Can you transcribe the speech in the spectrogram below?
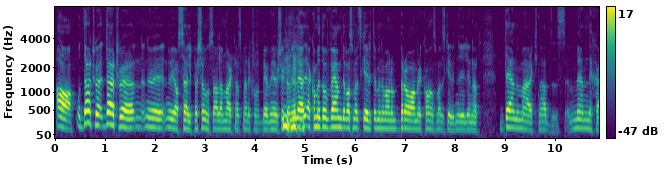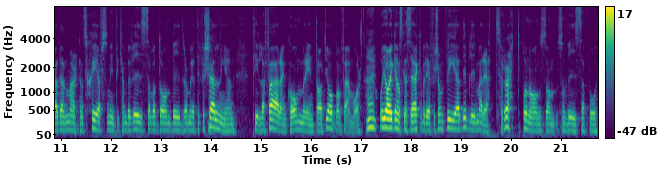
Ja, och där tror jag, där tror jag nu, nu är jag säljperson så alla marknadsmänniskor får be om ursäkt. om Jag, jag kommer inte ihåg vem det var som hade skrivit det, men det var någon bra amerikan som hade skrivit nyligen att den marknadsmänniska, den marknadschef som inte kan bevisa vad de bidrar med till försäljningen till affären kommer inte ha ett jobb om fem år. Och jag är ganska säker på det, för som vd blir man rätt trött på någon som, som visar på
